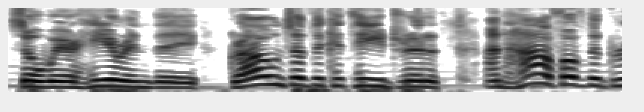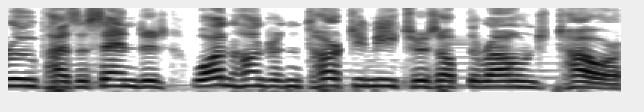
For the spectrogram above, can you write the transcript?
So we're here in the grounds of the cathedral, and half of the group has ascended 130 metres up the round tower,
